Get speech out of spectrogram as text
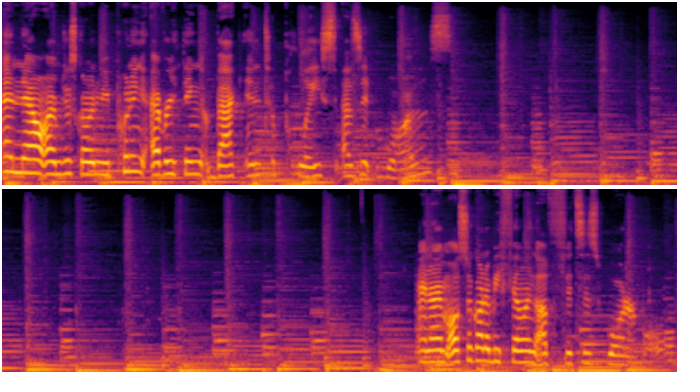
and now I'm just going to be putting everything back into place as it was. And I'm also going to be filling up Fitz's water bowl.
